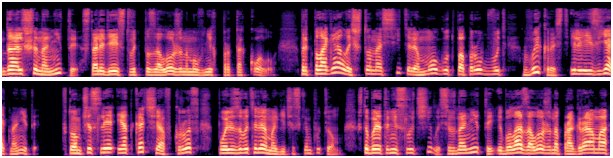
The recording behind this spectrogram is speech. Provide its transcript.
Дальше наниты стали действовать по заложенному в них протоколу. Предполагалось, что носителя могут попробовать выкрасть или изъять наниты в том числе и откачав кровь пользователя магическим путем. Чтобы это не случилось, в наниты и была заложена программа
